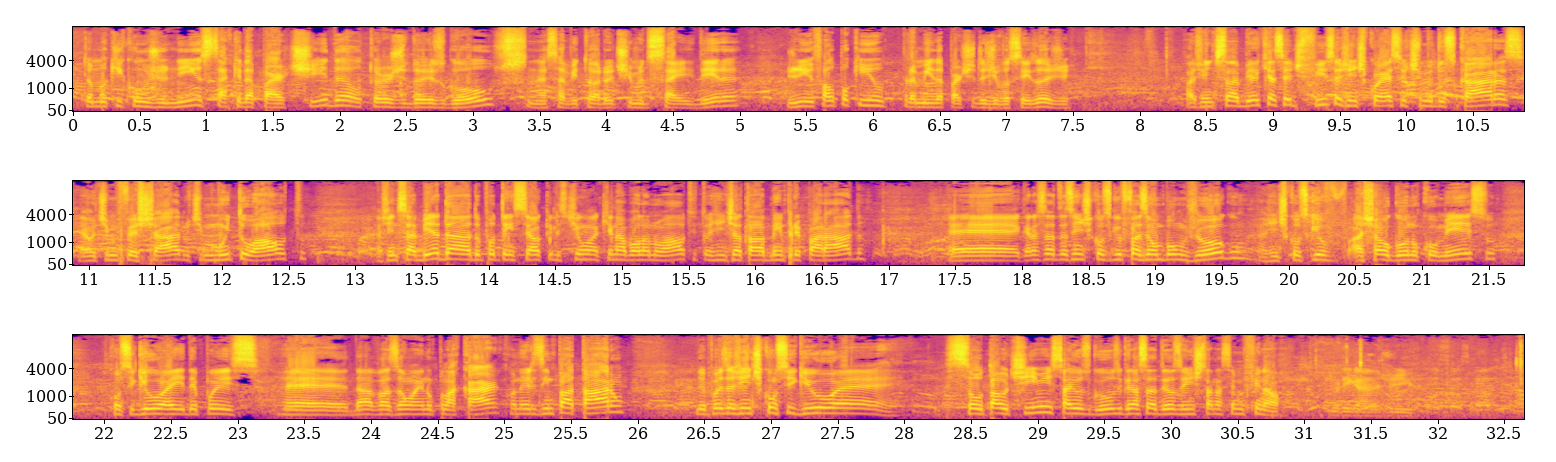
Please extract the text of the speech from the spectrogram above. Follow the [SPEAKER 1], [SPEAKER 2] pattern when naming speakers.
[SPEAKER 1] Estamos aqui com o Juninho, destaque da partida, autor de dois gols nessa vitória do time do Saideira. Juninho, fala um pouquinho para mim da partida de vocês hoje.
[SPEAKER 2] A gente sabia que ia ser difícil, a gente conhece o time dos caras, é um time fechado, um time muito alto. A gente sabia da, do potencial que eles tinham aqui na bola no alto, então a gente já estava bem preparado. É, graças a Deus a gente conseguiu fazer um bom jogo, a gente conseguiu achar o gol no começo, conseguiu aí depois é, dar vazão aí no placar. Quando eles empataram, depois a gente conseguiu é, soltar o time, sair os gols e graças a Deus a gente está na semifinal.
[SPEAKER 1] Obrigado, Juninho.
